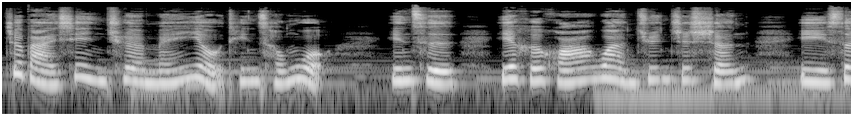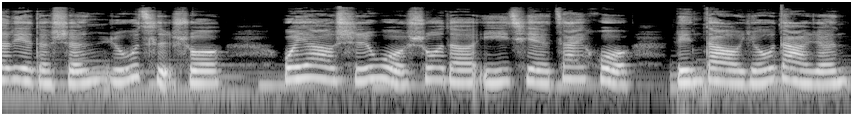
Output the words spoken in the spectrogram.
这百姓却没有听从我。因此，耶和华万军之神以色列的神如此说。我要使我说的一切灾祸临到犹大人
